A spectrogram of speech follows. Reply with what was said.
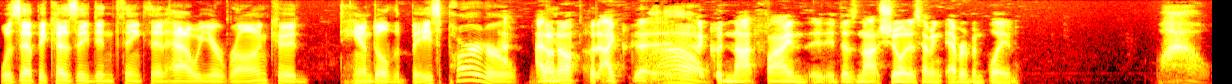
Was that because they didn't think that Howie or Ron could handle the bass part, or I don't know, but I uh, Wow. I could not find it, it. Does not show it as having ever been played, Wow.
